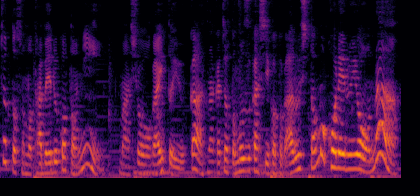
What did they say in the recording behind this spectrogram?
ちょっとその食べることに、まあ障害というか、なんかちょっと難しいことがある人も来れるような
